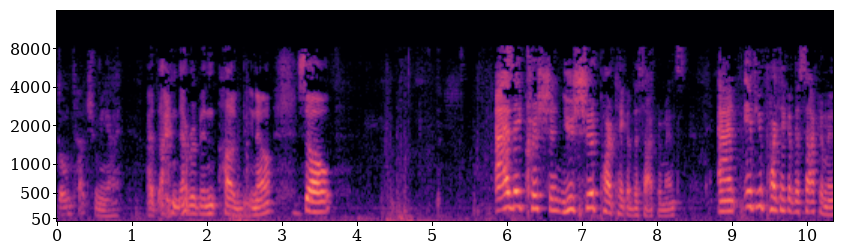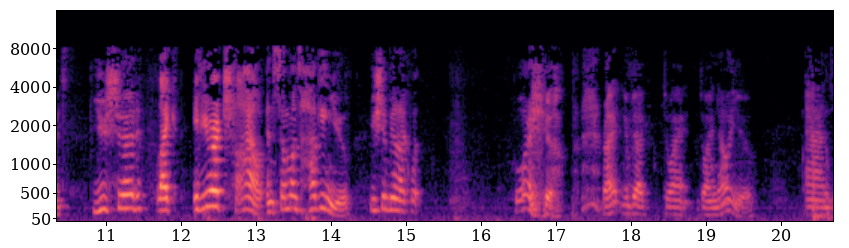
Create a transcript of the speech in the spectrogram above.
don't touch me. I, I, I've never been hugged, you know? So, as a Christian, you should partake of the sacraments. And if you partake of the sacraments, you should, like, if you're a child and someone's hugging you, you should be like, what? Who are you? right? You'll be like, do I, do I know you? And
